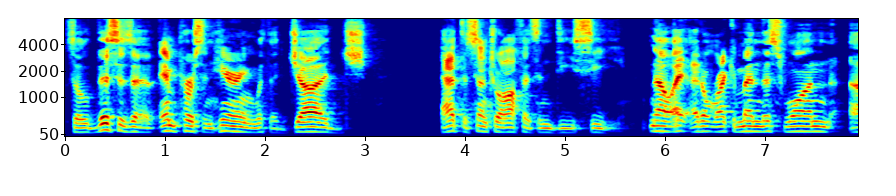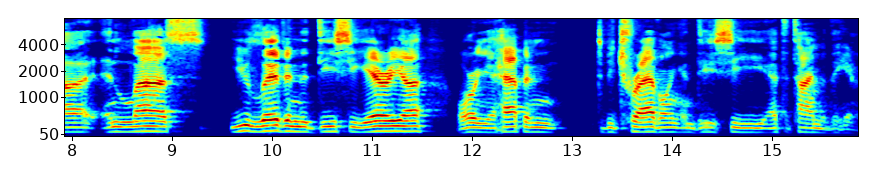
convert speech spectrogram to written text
So this is an in-person hearing with a judge at the central office in DC. Now, I, I don't recommend this one uh, unless you live in the DC area or you happen to be traveling in DC at the time of the hearing.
